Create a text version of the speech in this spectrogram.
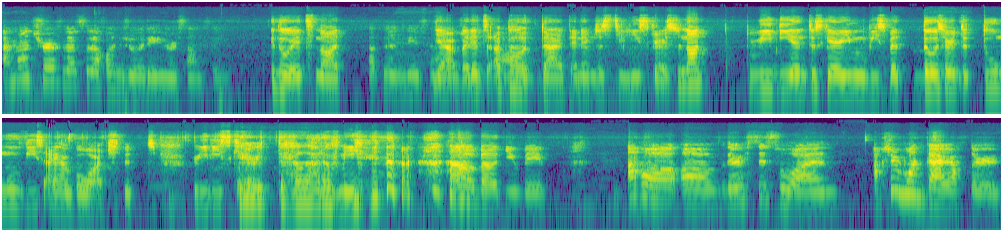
I'm not sure if that's The Conjuring or something. No, it's not. Yeah, but it's about that, and I'm just really scared. So not really into scary movies, but those are the two movies I have watched that really scared the hell out of me. How about you, babe? Ako, um, there's this one, actually one character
